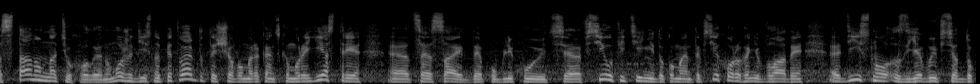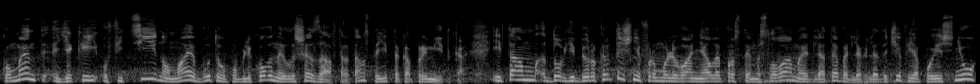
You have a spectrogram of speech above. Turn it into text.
Станом на цю хвилину може дійсно підтвердити, що в американському реєстрі е, це сайт, де публікуються всі офіційні документи всіх органів влади. е, Дійсно з'явився документ, який офіційно має бути опублікований лише завтра. Там стоїть така примітка, і там довгі бюрократичні формулювання, але простими словами для тебе, для глядачів, я поясню,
